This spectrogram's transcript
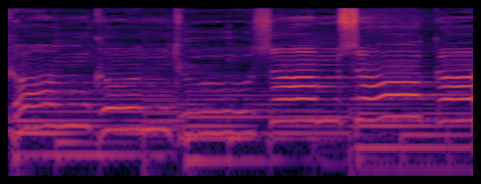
Kom kun du som sukker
